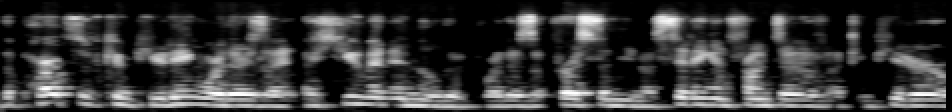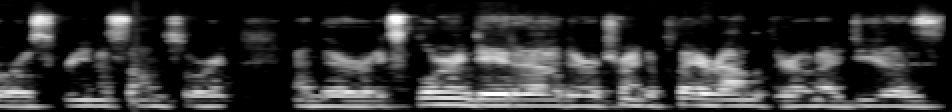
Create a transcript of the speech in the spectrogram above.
the parts of computing where there's a, a, human in the loop, where there's a person, you know, sitting in front of a computer or a screen of some sort, and they're exploring data, they're trying to play around with their own ideas.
